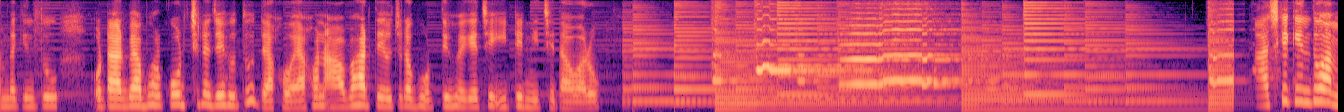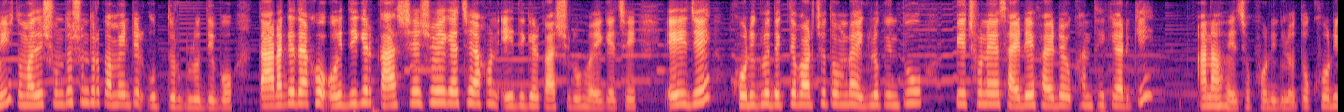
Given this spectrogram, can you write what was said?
আমরা কিন্তু ওটা আর ব্যবহার করছি না যেহেতু। দেখো, এখন আবার তেল চোরা ভর্তি হয়ে গেছে ইটের নিচে দাও আরও আজকে কিন্তু আমি তোমাদের সুন্দর সুন্দর কমেন্টের উত্তরগুলো দেব। তার আগে দেখো, ওই দিকের কাজ শেষ হয়ে গেছে, এখন এই দিকের কাজ শুরু হয়ে গেছে। এই যে খড়িগুলো দেখতে পাচ্ছ তোমরা, এগুলো কিন্তু পেছনে সাইডে ফাইডে ওখান থেকে আর কি আনা হয়েছে খড়িগুলো। তো খড়ি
